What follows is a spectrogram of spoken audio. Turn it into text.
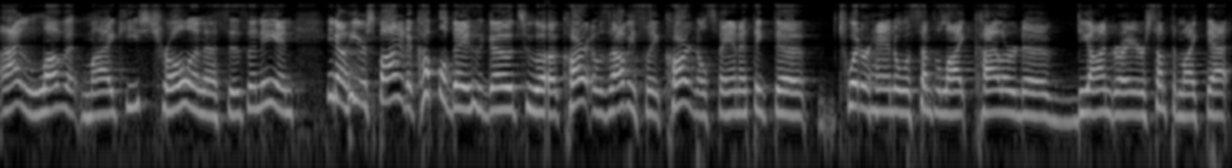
I love it, Mike. He's trolling us, isn't he? And you know, he responded a couple days ago to a card. It was obviously a Cardinals fan. I think the Twitter handle was something like Kyler to DeAndre or something like that.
